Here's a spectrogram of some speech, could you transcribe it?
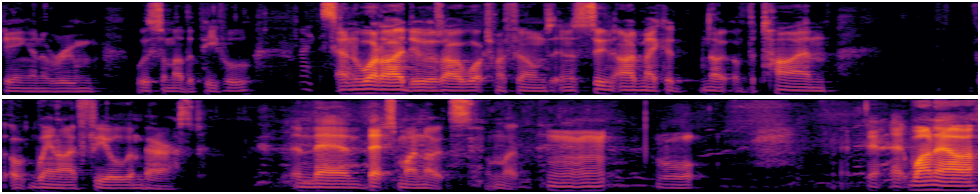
being in a room with some other people. And what I do is I watch my films, and as soon I'd make a note of the time of when I feel embarrassed, and then that's my notes. I'm like, mm, oh. At one hour,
